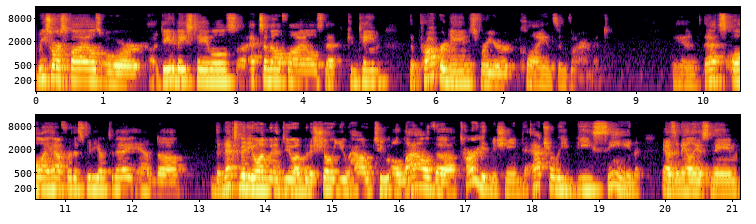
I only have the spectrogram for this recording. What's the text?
resource files or uh, database tables, uh, XML files that contain the proper names for your client's environment. And that's all I have for this video today. And uh, the next video I'm going to do, I'm going to show you how to allow the target machine to actually be seen as an alias name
